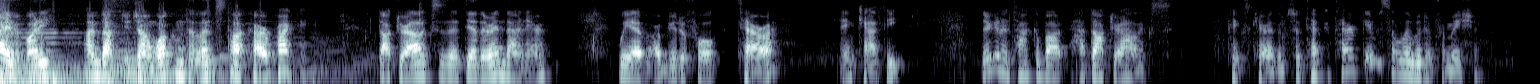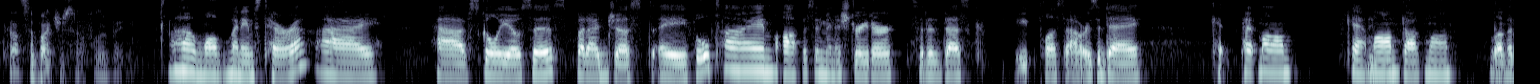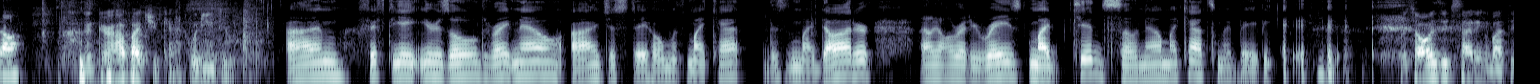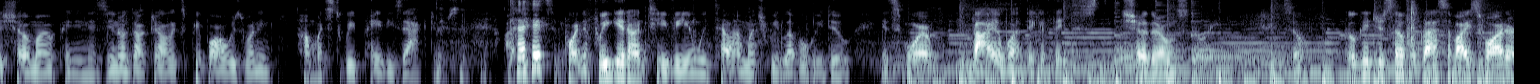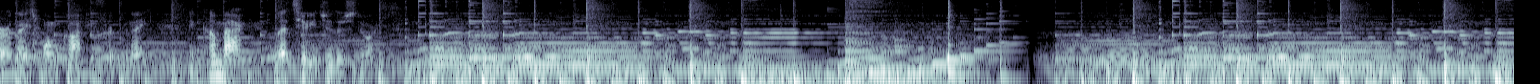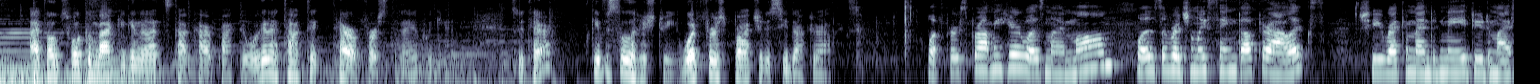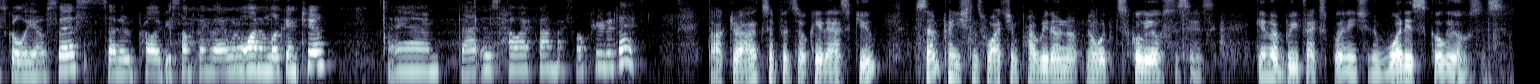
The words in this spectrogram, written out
Hi everybody, I'm Dr. John. Welcome to Let's Talk Chiropractic. Dr. Alex is at the other end down here. We have our beautiful Tara and Kathy. They're going to talk about how Dr. Alex takes care of them. So Tara, give us a little bit of information. Tell us about yourself a little bit. Uh, well, my name's Tara. I have scoliosis, but I'm just a full-time office administrator, sit at a desk eight plus hours a day, pet mom, cat mom, dog mom, love it all. Good girl. How about you, Kat? What do you do? I'm 58 years old right now. I just stay home with my cat. This is my daughter. I already raised my kids, so now my cat's my baby. What's always exciting about this show, in my opinion, is you know, Dr. Alex, people are always wondering how much do we pay these actors? I think it's important if we get on TV and we tell how much we love what we do, it's more valuable, I think, if they just share their own story. So go get yourself a glass of ice water or a nice warm coffee for tonight and come back. Let's hear each other's stories. Hi folks, welcome back again to Let's Talk Chiropractor. We're going to talk to Tara first tonight if we can. So Tara, give us a little history. What first brought you to see Dr. Alex? What first brought me here was my mom was originally seeing Dr. Alex. She recommended me due to my scoliosis, said it would probably be something that I wouldn't want to look into. And that is how I found myself here today. Dr. Alex, if it's okay to ask you, some patients watching probably don't know what scoliosis is give a brief explanation of what is scoliosis.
